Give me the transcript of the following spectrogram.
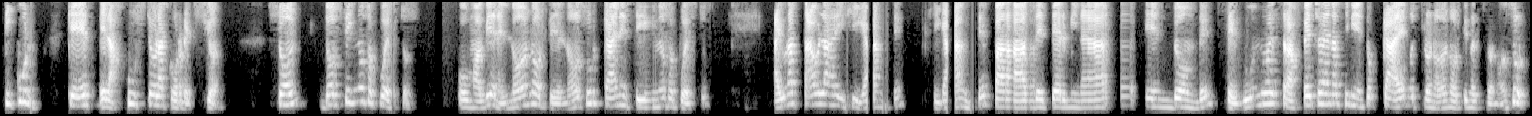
tikkun, que es el ajuste o la corrección. Son dos signos opuestos, o más bien el nodo norte y el nodo sur caen en signos opuestos. Hay una tabla gigante gigante para determinar en dónde, según nuestra fecha de nacimiento, cae nuestro nodo norte y nuestro nodo sur.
